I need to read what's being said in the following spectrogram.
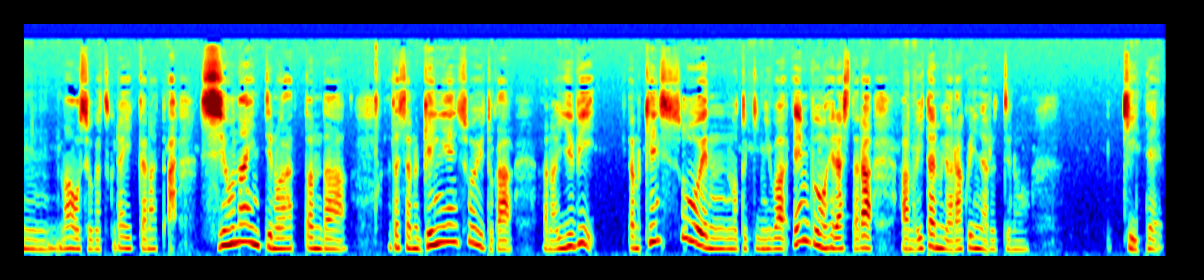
うんまあお正月くらいいいかなって。あ塩ナインっていうのがあったんだ。私あの減塩醤油とかあの指あの腱鞘炎の時には塩分を減らしたらあの痛みが楽になるっていうのを聞いて、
